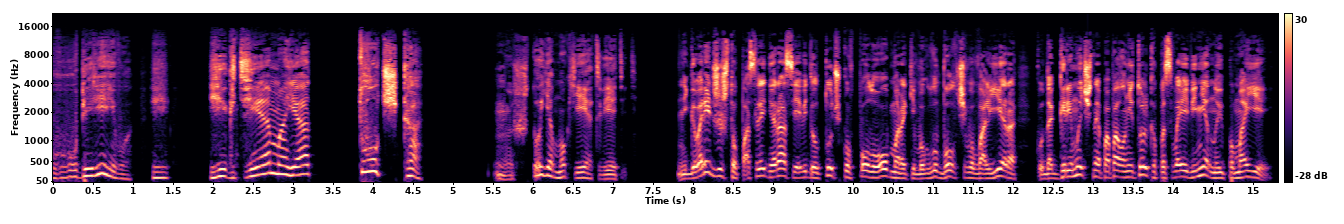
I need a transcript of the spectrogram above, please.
убери его! И... и где моя тучка?» Ну что я мог ей ответить? Не говорить же, что последний раз я видел тучку в полуобмороке в углу волчьего вольера, куда гремычная попала не только по своей вине, но и по моей.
